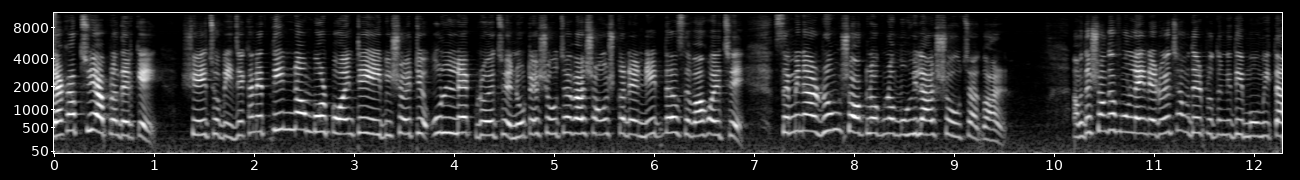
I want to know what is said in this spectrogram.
দেখাচ্ছি আপনাদেরকে সেই ছবি, যেখানে তিন নম্বর পয়েন্টে এই বিষয়টি উল্লেখ রয়েছে। নোটে শৌচাগার সংস্কারের নির্দেশ দেওয়া হয়েছে। সেমিনার রুম সংলগ্ন মহিলা শৌচাগার। আমাদের সঙ্গে ফোন লাইনে রয়েছে আমাদের প্রতিনিধি মমিতা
